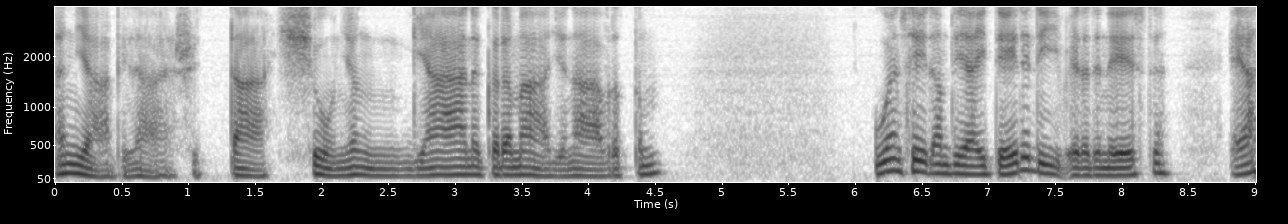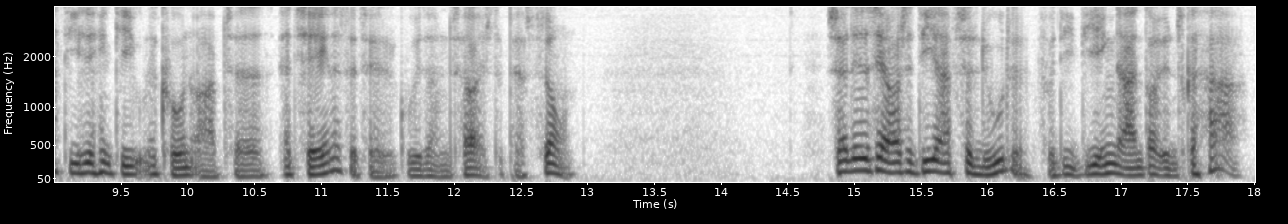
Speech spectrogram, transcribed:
Anyabila Shita Shunyang Gyana Karamajana Uanset om det er i dette liv eller det næste, er disse hengivne kun optaget af tjeneste til guddommens højeste person. Således er også de absolute, fordi de ingen andre ønsker har –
